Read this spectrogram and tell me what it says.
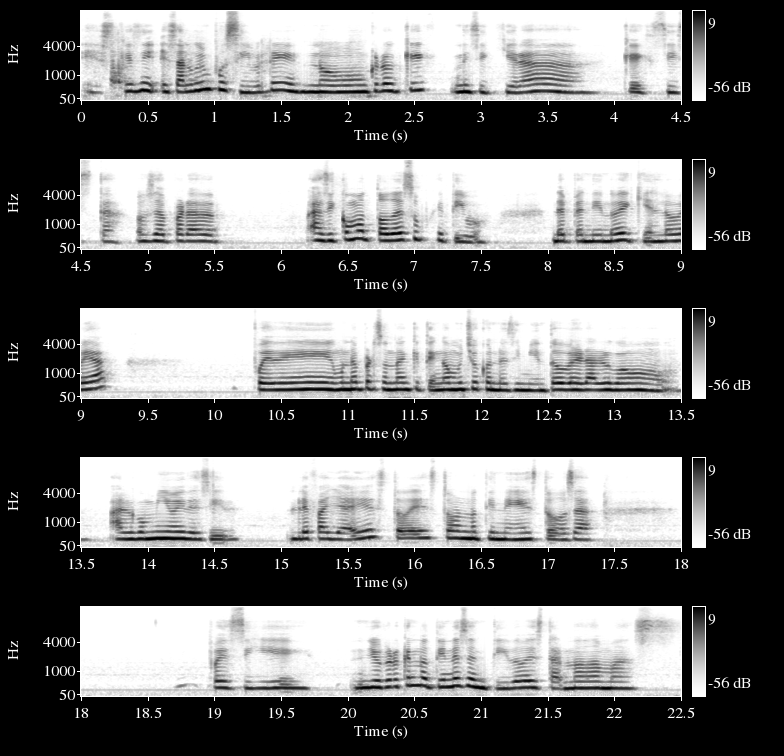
es, que es algo imposible. No creo que ni siquiera que exista. O sea, para. Así como todo es subjetivo, dependiendo de quién lo vea, puede una persona que tenga mucho conocimiento ver algo, algo mío y decir, le falla esto, esto, no tiene esto. O sea, pues sí, yo creo que no tiene sentido estar nada más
